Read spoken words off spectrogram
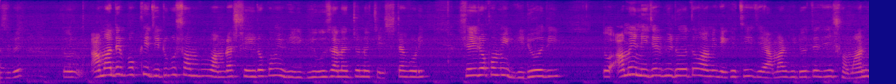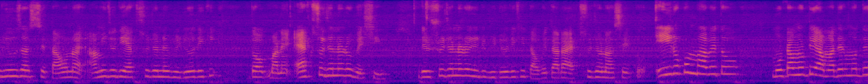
আসবে। তো আমাদের পক্ষে যেটুকু সম্ভব, আমরা সেই রকমই ভিউজ আনার জন্য চেষ্টা করি, সেই রকমই ভিডিও দিই। তো আমি নিজের ভিডিওতেও আমি দেখেছি যে, আমার ভিডিওতে যে সমান ভিউজ আসছে তাও নয়। আমি যদি একশো জনের ভিডিও দেখি, তো মানে একশো জনেরও বেশি, দেড়শো জনেরও যদি ভিডিও দেখি, তবে তারা একশো জন আসে। তো এই রকমভাবে তো মোটামুটি আমাদের মধ্যে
